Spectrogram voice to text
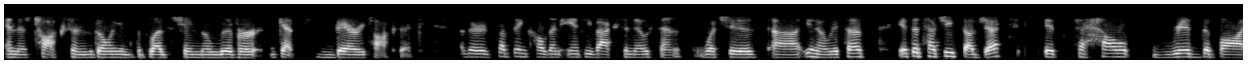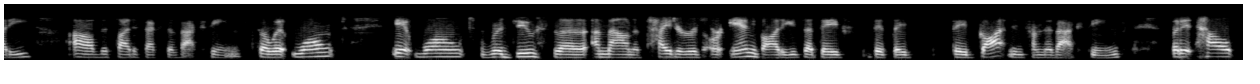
and there's toxins going into the bloodstream, the liver gets very toxic. There's something called an anti-vaccinosis, which is, uh, you know, it's a it's a touchy subject. It's to help rid the body of the side effects of vaccines. So it won't it won't reduce the amount of titers or antibodies that they've that they've they've gotten from the vaccines, but it helps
